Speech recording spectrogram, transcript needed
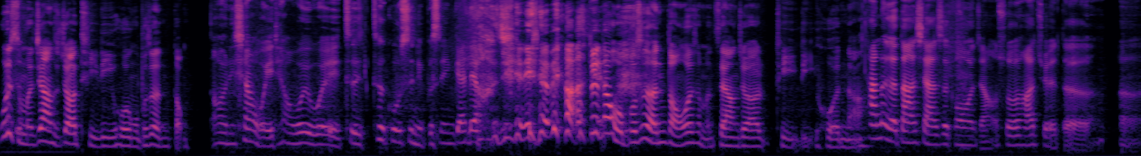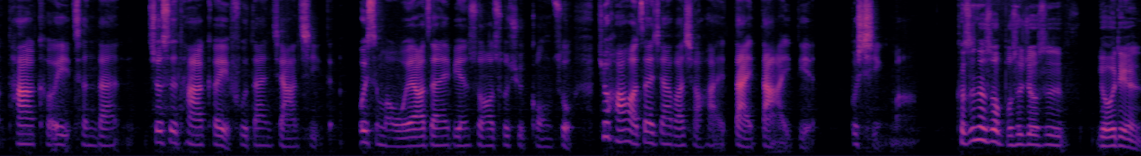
为什么这样子就要提离婚？我不是很懂。哦，你吓我一跳，我以为这这故事你不是应该了解？你的表 对，那我不是很懂为什么这样就要提离婚呢？他那个当下是跟我讲说，他觉得呃，他可以承担，就是他可以负担家计的。为什么我要在那边说要出去工作？就好好在家把小孩带大一点，不行吗？可是那时候不是就是有一点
